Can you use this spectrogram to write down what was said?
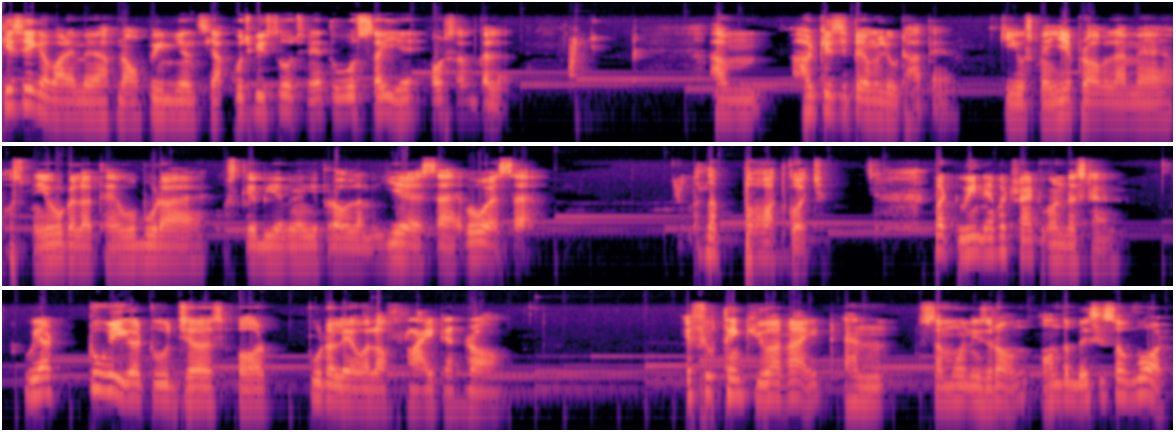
किसी के बारे में अपना ओपिनियंस या कुछ भी सोच रहे हैं तो वो सही है और सब गलत हम हर किसी पे उंगली उठाते हैं कि उसमें ये प्रॉब्लम है, उसमें वो गलत है, वो बुरा है, उसके भी में ये प्रॉब्लम है, ये ऐसा है, वो ऐसा है। मतलब बहुत कुछ। But we never try to understand we are too eager to judge or put a level of right and wrong. If you think you are right and someone is wrong, on the basis of what?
